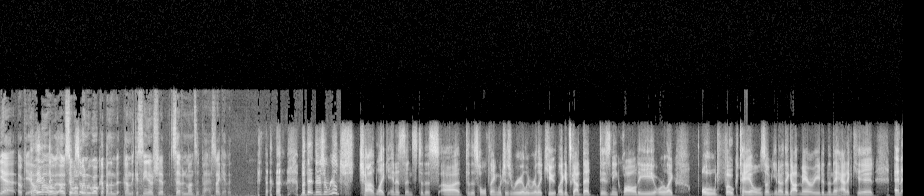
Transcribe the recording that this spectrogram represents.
yeah, okay. Oh, oh, there- oh, oh, so when, a- when we woke up on the on the casino ship, seven months had passed. I get it. but th- there's a real ch- childlike innocence to this uh to this whole thing, which is really really cute. Like, it's got that Disney quality or like old folk tales of you know they got married and then they had a kid. And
